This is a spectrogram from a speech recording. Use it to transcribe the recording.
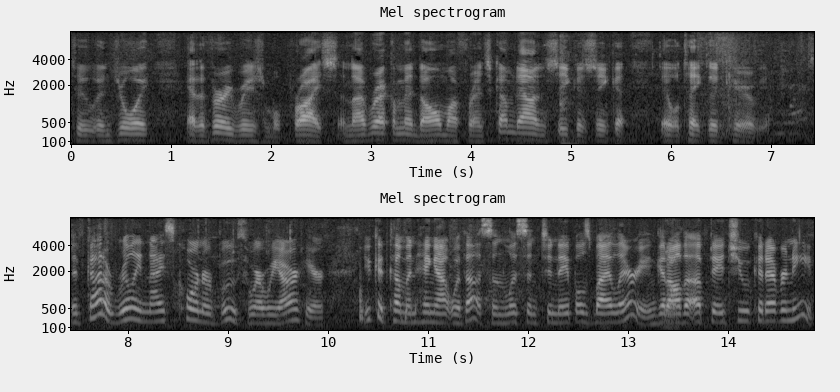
to enjoy at a very reasonable price. And I recommend to all my friends come down and see Kasika. They will take good care of you. They've got a really nice corner booth where we are here. You could come and hang out with us and listen to Naples by Larry and get Yeah. all the updates you could ever need.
